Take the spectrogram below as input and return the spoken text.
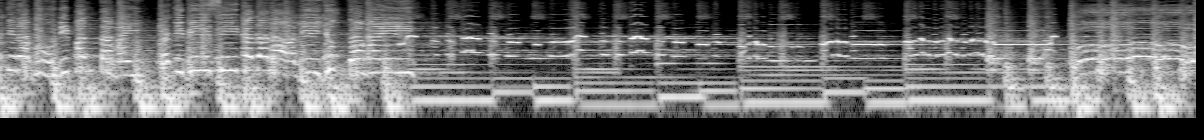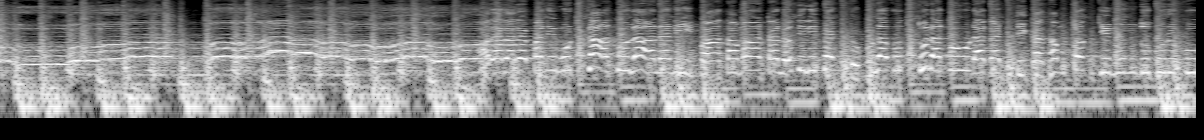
పల్లె భూమి పంతమై ప్రతి బీసీ కదలాలి యుద్ధమై. అరరరె పని ముట్టా కులాలని పాత మాటలు కుల వృత్తుల కూడా గట్టి కథం తొక్కి ముందు కురుకు.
